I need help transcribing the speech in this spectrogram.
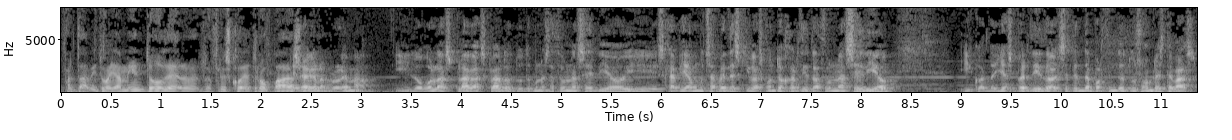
falta de habituallamiento, de refresco de tropas. Era el o- gran problema. Y luego las plagas, claro. Tú te pones a hacer un asedio y es que había muchas veces que ibas con tu ejército a hacer un asedio y cuando ya has perdido el 70% de tus hombres te vas.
